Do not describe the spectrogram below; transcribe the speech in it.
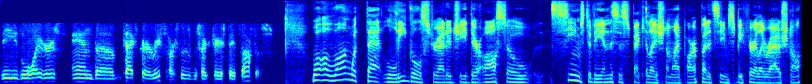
the lawyers and uh, taxpayer resources of the Secretary of State's office. Well, along with that legal strategy, there also seems to be, and this is speculation on my part, but it seems to be fairly rational.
